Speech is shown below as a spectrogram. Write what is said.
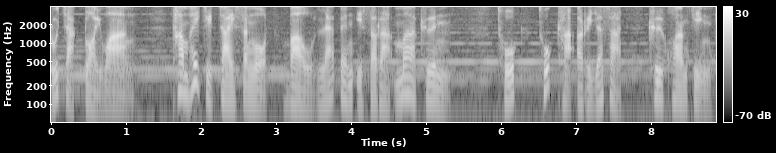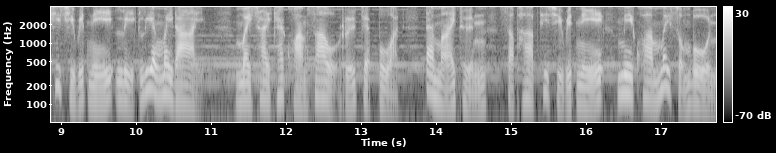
รู้จักปล่อยวางทำให้จิตใจสงบเบาและเป็นอิสระมากขึ้น ทุกทุกขะอริยสัจ คือความจริงที่ชีวิตนี้หลีกเลี่ยงไม่ได้ ไม่ใช่แค่ความเศร้าหรือเจ็บปวด แต่หมายถึงสภาพที่ชีวิตนี้มีความไม่สมบูรณ์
